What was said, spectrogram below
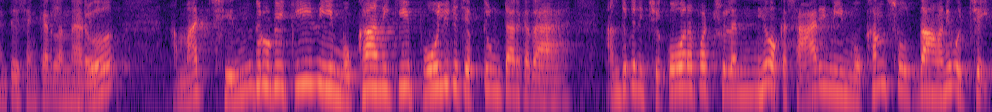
అంటే శంకర్లు అన్నారు అమ్మ చంద్రుడికి నీ ముఖానికి పోలిక చెప్తూ ఉంటారు కదా అందుకని చకోర పక్షులన్నీ ఒకసారి నీ ముఖం చూద్దామని వచ్చాయి.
